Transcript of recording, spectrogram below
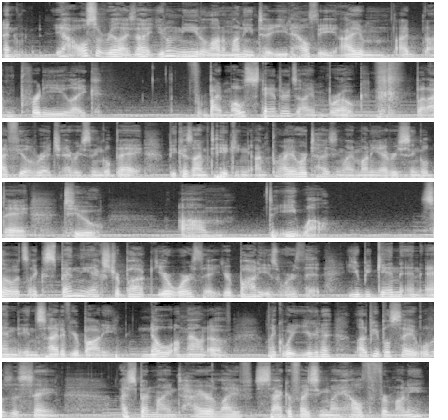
and yeah, also realize that you don't need a lot of money to eat healthy. I am, I, I'm pretty like, for, by most standards, I am broke, but I feel rich every single day because I'm taking, I'm prioritizing my money every single day to, um, to eat well so it's like spend the extra buck, you're worth it. Your body is worth it. You begin and end inside of your body. No amount of like what you're gonna a lot of people say, what was this saying? I spend my entire life sacrificing my health for money,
